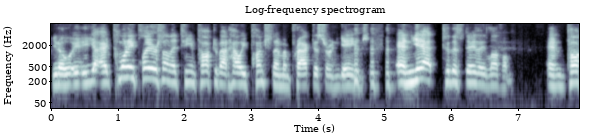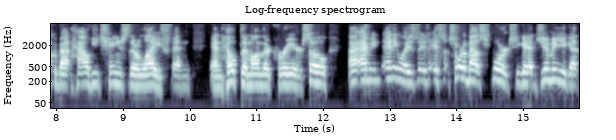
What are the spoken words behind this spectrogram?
you know 20 players on the team talked about how he punched them in practice or in games and yet to this day they love him and talk about how he changed their life and and helped them on their career so i, I mean anyways it, it's sort of about sports you got jimmy you got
